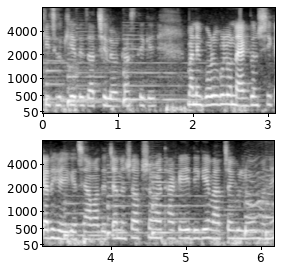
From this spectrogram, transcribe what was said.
কিছু খেতে চাচ্ছিল ওর কাছ থেকে। মানে গরুগুলো না একদম শিকারি হয়ে গেছে আমাদের যেন সময় থাকে এইদিকে বাচ্চাগুলো মানে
